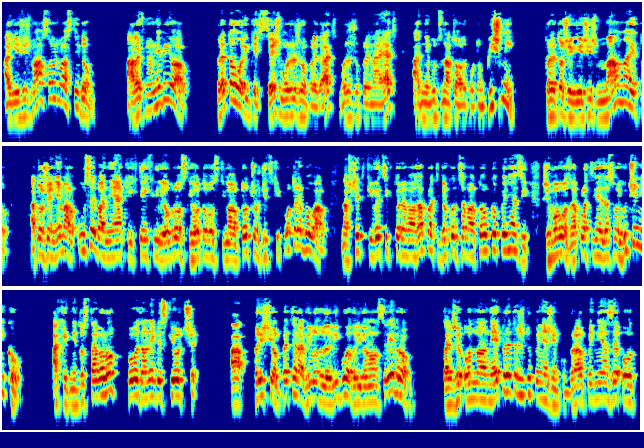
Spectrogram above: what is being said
A Ježiš má svoj vlastný dom, ale v ňom nebýval. Preto hovorím, keď chceš, môžeš ho predať, môžeš ho prenajať a nebuď na to ale potom pyšný. Pretože Ježiš mal majetok. A to, že nemal u seba nejakých v tej chvíli obrovské hotovosti, mal to, čo vždycky potreboval na všetky veci, ktoré mal zaplatiť. Dokonca mal toľko peňazí, že mohol zaplatiť aj za svojich učeníkov. A keď nedostávalo, povedal nebeský otče. A prišiel Peter a vylovil rybu a v rybe mal striebro. Takže on mal nepretržitú peňaženku. Bral peniaze od,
